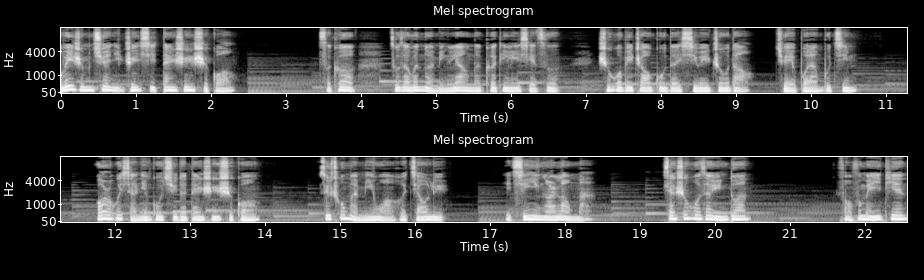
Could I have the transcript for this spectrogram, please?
为什么劝你珍惜单身时光？此刻，坐在温暖明亮的客厅里写字，生活被照顾得细微周到，却也波澜不惊。偶尔会想念过去的单身时光，虽充满迷惘和焦虑，也轻盈而浪漫，像生活在云端，仿佛每一天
